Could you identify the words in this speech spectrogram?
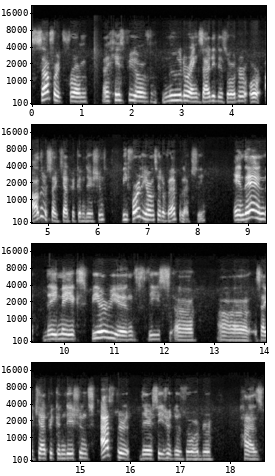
suffered from a history of mood or anxiety disorder or other psychiatric conditions before the onset of epilepsy. And then they may experience these uh, uh, psychiatric conditions after their seizure disorder has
